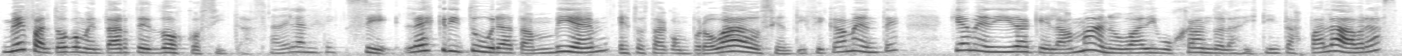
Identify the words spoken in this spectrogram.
Me faltó comentarte dos cositas. Adelante. Sí, la escritura también, esto está comprobado científicamente, que a medida que la mano va dibujando las distintas palabras,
